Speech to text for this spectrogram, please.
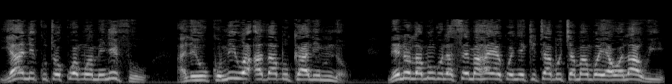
yani kutokuwa mwaminifu alihukumiwa adhabu kali mno. Neno la mungu lasema haya kwenye kitabu cha mambo ya walawi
